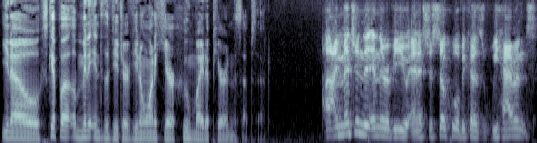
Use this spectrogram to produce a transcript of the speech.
you know, skip a, a minute into the future if you don't want to hear who might appear in this episode. I mentioned it in the review, and it's just so cool because we haven't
